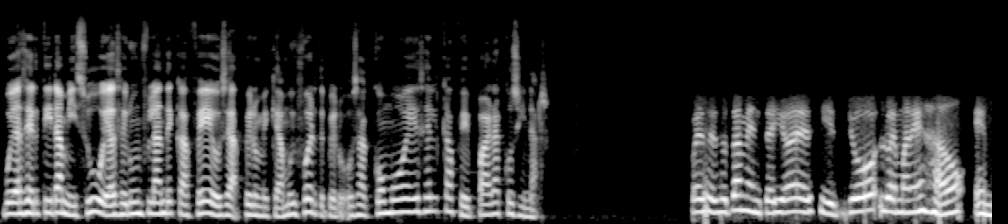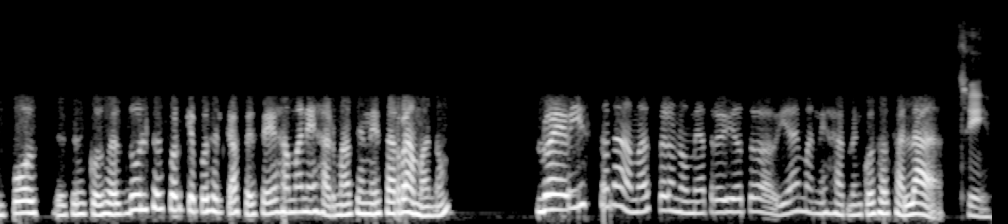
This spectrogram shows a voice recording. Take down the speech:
voy a hacer tiramisú, voy a hacer un flan de café, o sea, pero me queda muy fuerte, pero, o sea, ¿cómo es el café para cocinar? Pues eso también te iba a decir, yo lo he manejado en postres, en cosas dulces, porque pues el café se deja manejar más en esa rama, ¿no? Lo he visto nada más, pero no me he atrevido todavía de manejarlo en cosas saladas. Sí,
